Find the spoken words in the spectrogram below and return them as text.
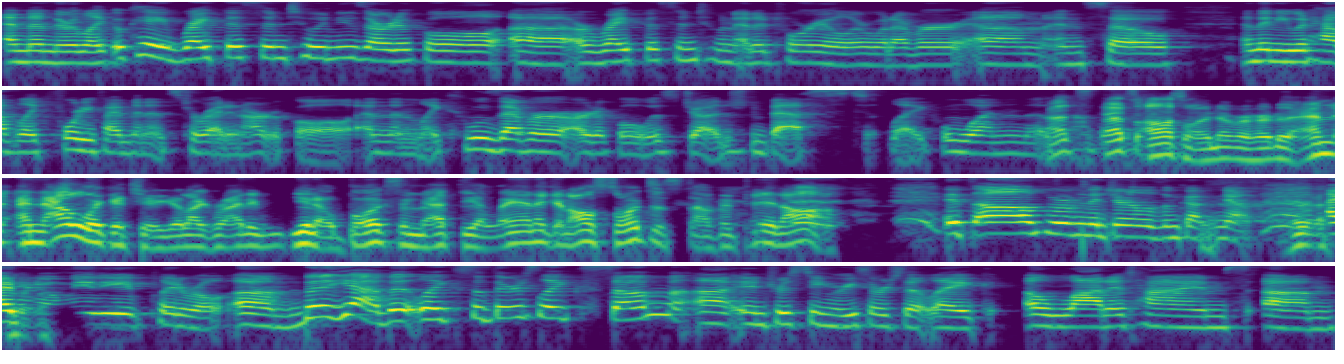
And then they're like, okay, write this into a news article uh, or write this into an editorial or whatever. Um, and so, and then you would have like 45 minutes to write an article. And then, like, whoever article was judged best, like, won the that's that's awesome. I've never heard of that. And and now look at you. You're like writing, you know, books and at the Atlantic and all sorts of stuff. It paid off. it's all from the journalism company. No, I don't know. Maybe it played a role. Um, but yeah, but like, so there's like some uh, interesting research that like a lot of times um,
